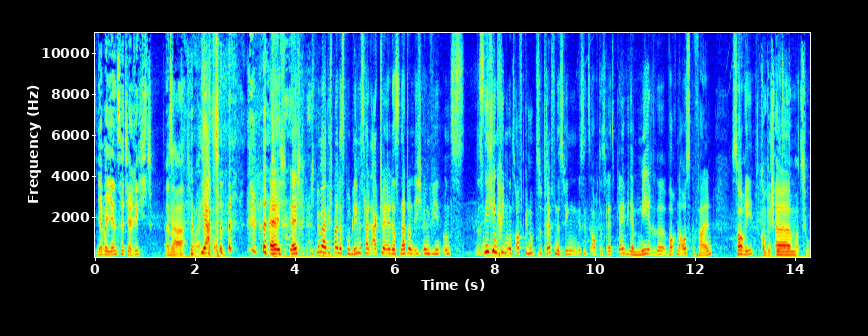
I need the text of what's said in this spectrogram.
Ja, aber Jens hat ja recht. Also, ja, ich weiß. Ja. äh, ich, ja ich, ich bin mal gespannt. Das Problem ist halt aktuell, dass Nat und ich irgendwie uns das nicht hinkriegen, uns oft genug zu treffen. Deswegen ist jetzt auch das Let's Play wieder mehrere Wochen ausgefallen. Sorry. Kommen wir später Ähm, nochmal zu.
